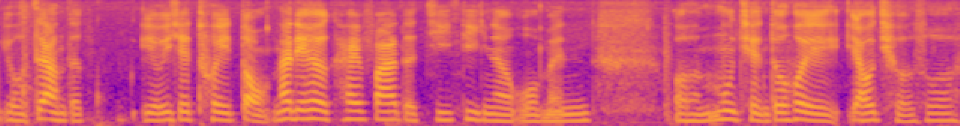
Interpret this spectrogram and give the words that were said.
有这样的有一些推动。那联合开发的基地呢，我们呃目前都会要求说。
